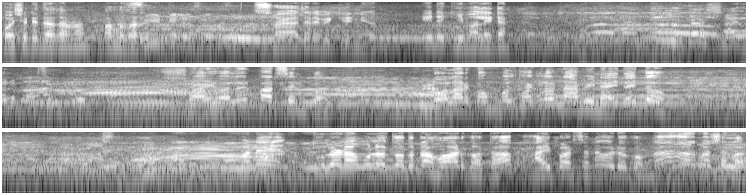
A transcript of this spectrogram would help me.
পঁয়ষট্টি দাদা না পাঁচ হাজার? ছয় হাজারে বিক্রি নিও। এটা কি মাল এটা? স্যার সাই হলে পার্সেন্ট কম শাহিওয়ালের পার্সেন্ট কম। গলার কম্বল থাকলেও নাভি নাই তাই তো? মানে তুলনামূলক যতটা হওয়ার কথা ফাইভ পার্সেন্ট ওই রকম না? মাসাল্লাহ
